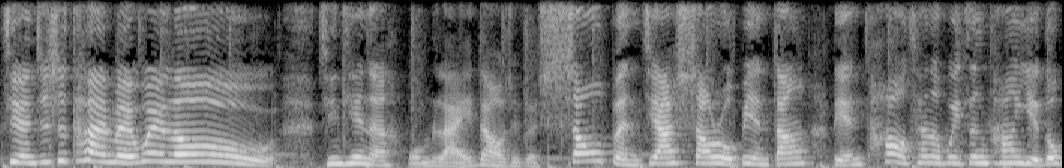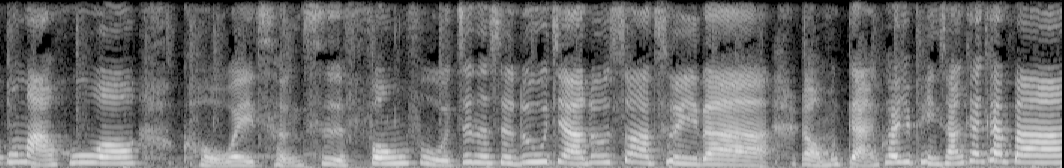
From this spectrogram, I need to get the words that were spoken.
简直是太美味喽！今天呢，我们来到这个烧本家烧肉便当，连套餐的味增汤也都不马虎哦，口味层次丰富，真的是撸甲撸刷脆的。让我们赶快去品尝看看吧。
